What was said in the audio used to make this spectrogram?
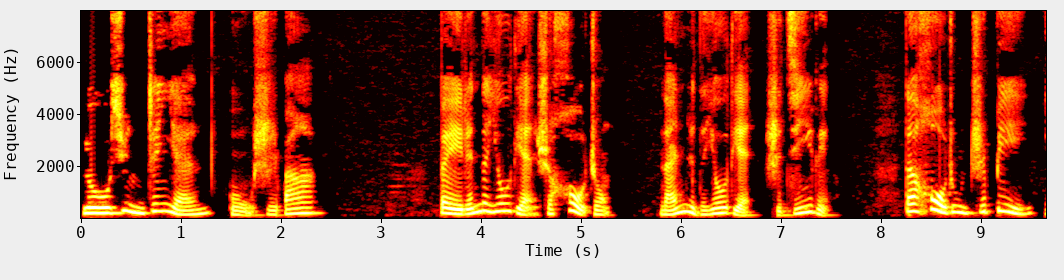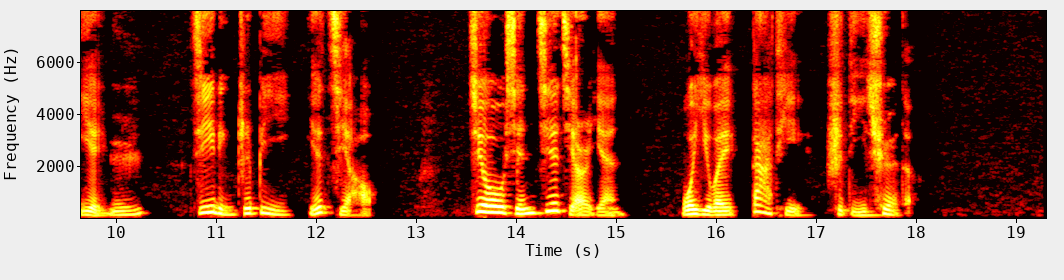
鲁迅箴言五十八：北人的优点是厚重，南人的优点是机灵。但厚重之弊也愚，机灵之弊也狡。就衔阶级而言，我以为大体是的确的。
